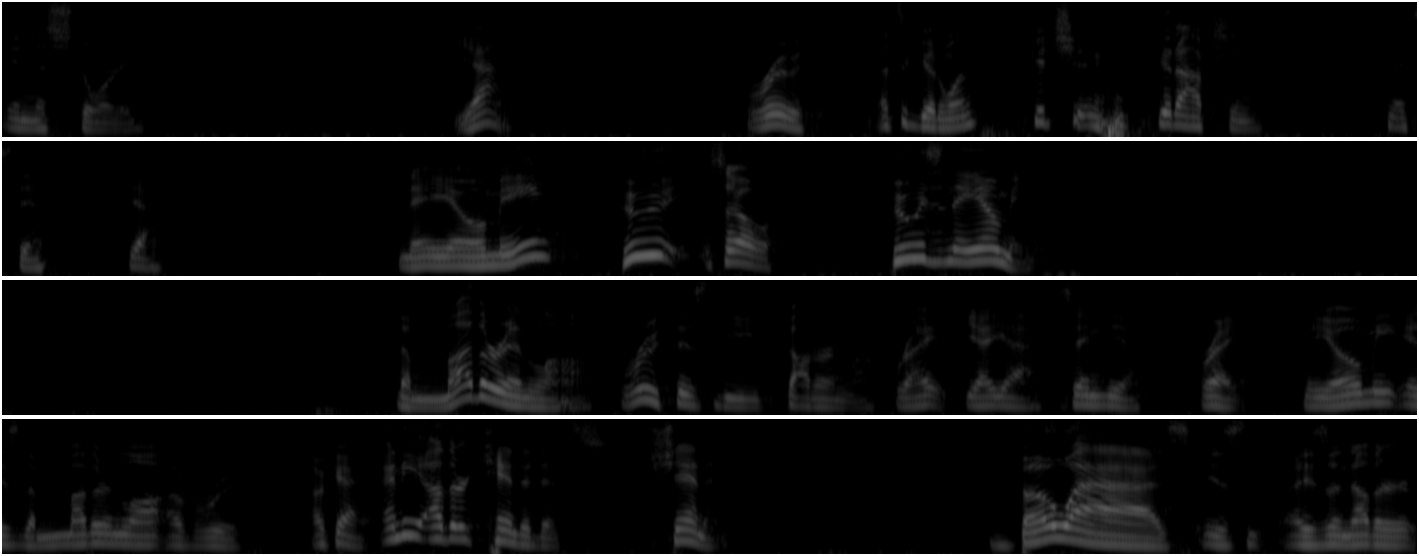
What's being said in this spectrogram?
in this story? Yeah. Ruth. That's a good one. Good, good option. Next, Dan. Yeah. Naomi. Who? So, who is Naomi? The mother-in-law. Ruth is the daughter-in-law, right? Yeah, yeah. Same deal. Right. Naomi is the mother-in-law of Ruth. Okay. Any other candidates? Shannon. Boaz is is another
